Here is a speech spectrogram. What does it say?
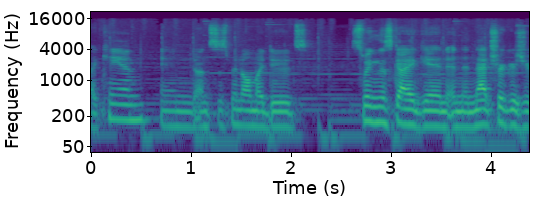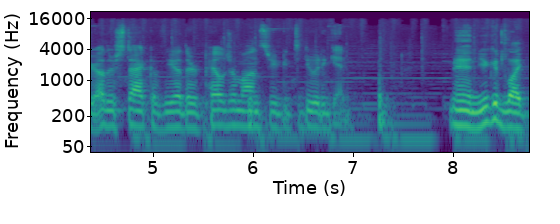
I can, and unsuspend all my dudes. Swing this guy again, and then that triggers your other stack of the other Paildramon, so you get to do it again. Man, you could like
